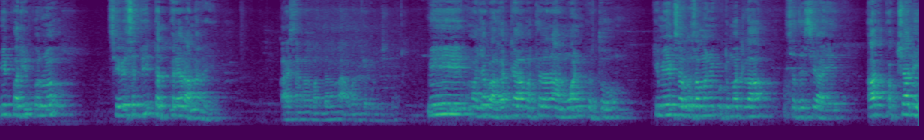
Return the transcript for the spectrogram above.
मी परिपूर्ण सेवेसाठी तत्पर राहणार आहे. काय सांगाल मतदारांना आव्हान केलं मी माझ्या भागातल्या मतदारांना आव्हान करतो की मी एक सर्वसामान्य कुटुंबातला सदस्य आहे. आज पक्षाने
